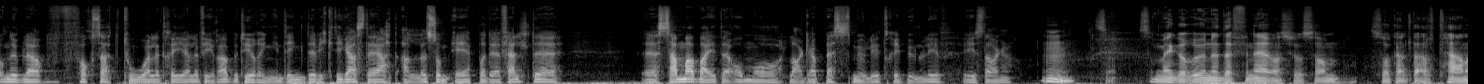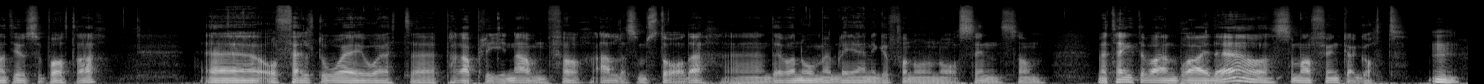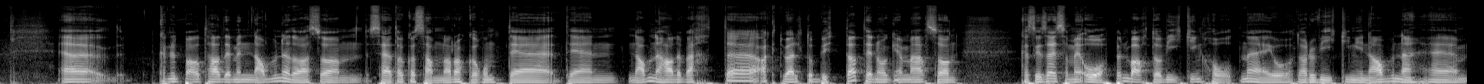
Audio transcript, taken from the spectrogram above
om det blir fortsatt to eller tre eller fire, betyr ingenting. Det viktigste er at alle som er på det feltet, eh, samarbeider om å lage best mulig tribuneliv i Stavanger. Mm. Så, meg og Rune definerer oss jo som såkalte alternative supportere. Eh, og Felto er jo et eh, paraplynavn for alle som står der. Eh, det var noe vi ble enige for noen år siden som vi tenkte var en bra idé, og som har funka godt. Mm. Eh, kan du bare ta det med navnet, da? Altså, Si at dere samla dere rundt det, det navnet. Har det vært eh, aktuelt å bytte til noe mer sånn Hva skal jeg si, som er åpenbart? Og vikinghordene er jo Da har du Viking i navnet. Eh,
